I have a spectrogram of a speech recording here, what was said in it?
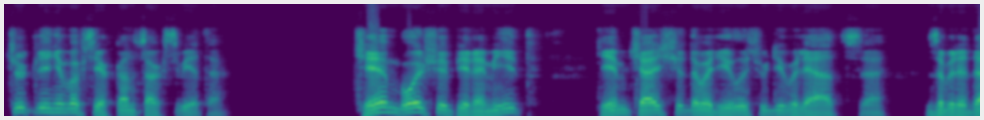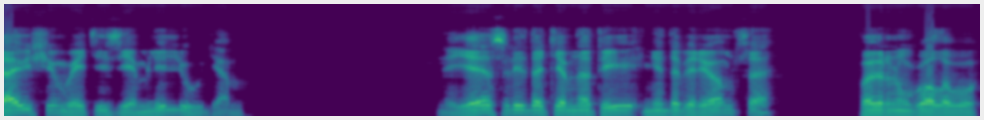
чуть ли не во всех концах света. Чем больше пирамид, тем чаще доводилось удивляться забредающим в эти земли людям. «Если до темноты не доберемся, — повернул голову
